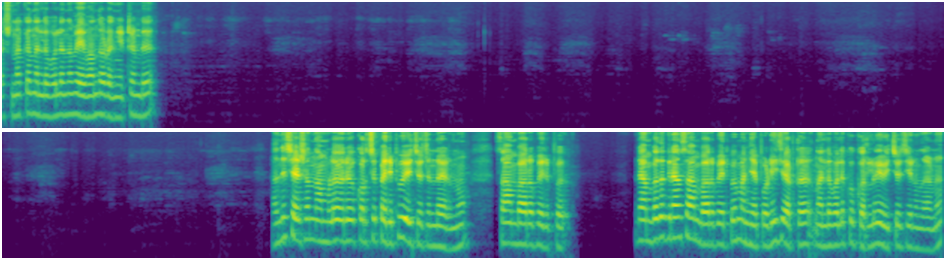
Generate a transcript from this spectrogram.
കഷ്ണമൊക്കെ നല്ലപോലെ ഒന്ന് വേവാൻ തുടങ്ങിയിട്ടുണ്ട്. അതിനുശേഷം നമ്മൾ ഒരു കുറച്ച് പരിപ്പ് വേവിച്ച് വെച്ചിട്ടുണ്ടായിരുന്നു. സാമ്പാർ പരിപ്പ്. ഒരു അമ്പത് ഗ്രാം സാമ്പാർ പരിപ്പ് മഞ്ഞൾപ്പൊടി ചേർത്ത് നല്ലപോലെ കുക്കറിൽ വേവിച്ച് വെച്ചിരുന്നതാണ്.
